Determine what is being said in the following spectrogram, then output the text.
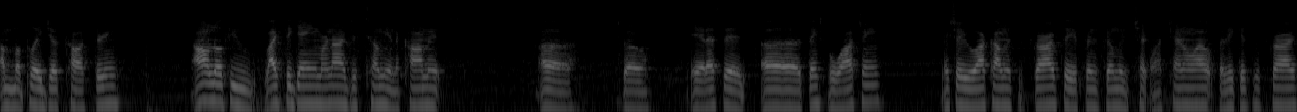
I'm gonna play Just Cause 3. I don't know if you like the game or not. Just tell me in the comments. Uh, so yeah, that's it. Uh, thanks for watching. Make sure you like, comment, subscribe. Tell your friends, family to check my channel out so they can subscribe.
